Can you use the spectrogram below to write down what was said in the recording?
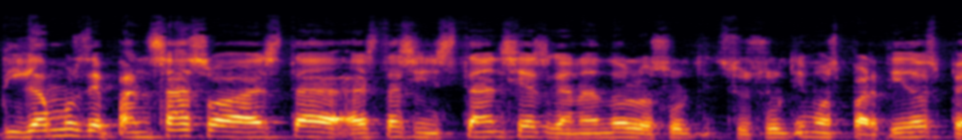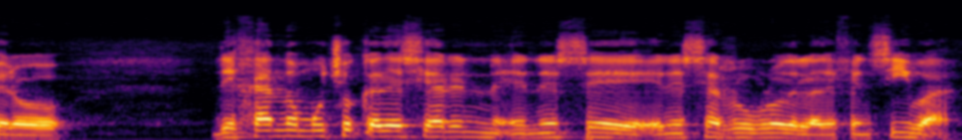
digamos, de panzazo a, esta, a estas instancias, ganando los sus últimos partidos, pero dejando mucho que desear en, en, ese, en ese rubro de la defensiva,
